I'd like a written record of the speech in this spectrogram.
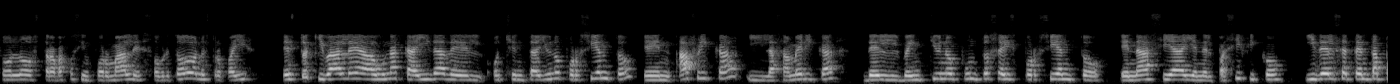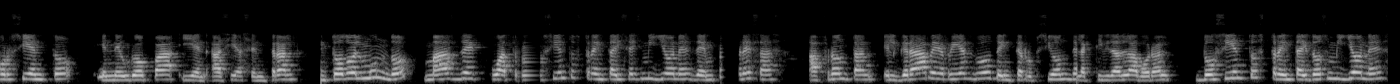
son los trabajos informales, sobre todo en nuestro país. Esto equivale a una caída del 81% en África y las Américas, del 21.6% en Asia y en el Pacífico y del 70% en Europa y en Asia Central. En todo el mundo, más de 436 millones de empresas afrontan el grave riesgo de interrupción de la actividad laboral. 232 millones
